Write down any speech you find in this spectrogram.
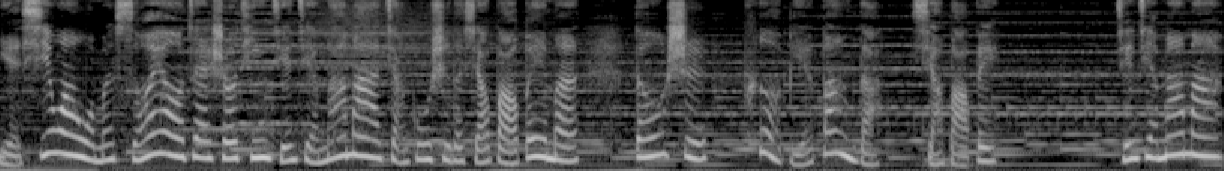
也希望我们所有在收听简简妈妈讲故事的小宝贝们都是。特别棒的小宝贝，简简妈妈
